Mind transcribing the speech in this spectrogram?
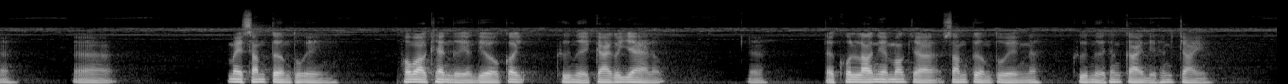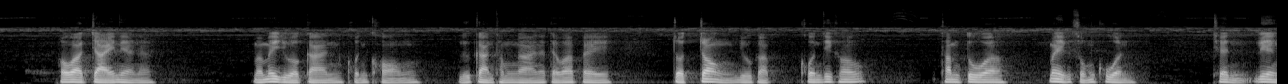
นะไม่ซ้ำเติมตัวเอง เพราะว่าแค่เหนื่อยอย่างเดียวก็คือเหนื่อยกายก็แย่แล้วนะแต่คนเราเนี่ยมักจะซ้ำเติมตัวเองนะ คือเหนื่อยทั้งกายเหนื่อยทั้งใจ เพราะว่าใจเนี่ยนะมันไม่อยู่กับการขนของหรือการทำงานนะแต่ว่าไปจดจ้องอยู่กับคนที่เขาทำตัวไม่สมควร เช่นเลี่ยง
